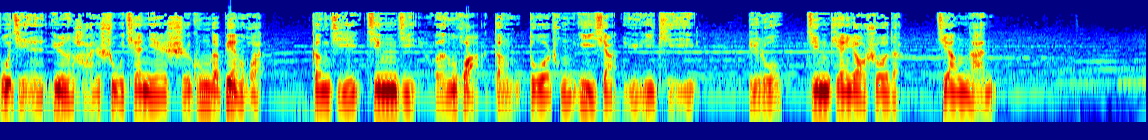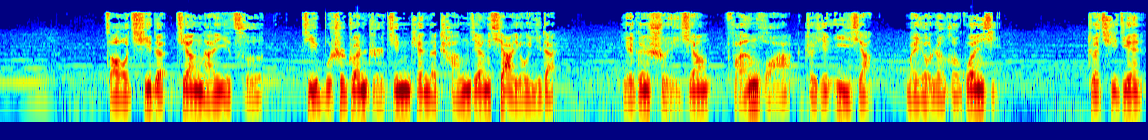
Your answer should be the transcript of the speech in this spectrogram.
不仅蕴含数千年时空的变换，更集经济、文化等多重意象于一体，比如。今天要说的江南，早期的“江南”一词，既不是专指今天的长江下游一带，也跟水乡、繁华这些意象没有任何关系。这期间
